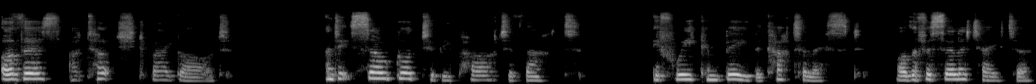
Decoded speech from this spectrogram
Others are touched by God, and it's so good to be part of that. If we can be the catalyst or the facilitator,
